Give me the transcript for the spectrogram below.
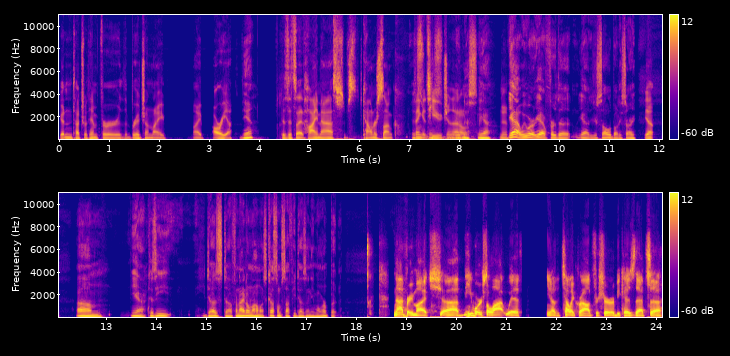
getting in touch with him for the bridge on my my Aria Yeah, because it's that high mass s- countersunk thing. It's, huge, and I don't. goodness, yeah. Yeah. yeah, we were, yeah, for the, yeah, your solid buddy. Sorry, Yeah. Um, yeah, because he he does stuff, and I don't know how much custom stuff he does anymore, but not very much. Uh, he works a lot with you know the telecrowd for sure because that's uh,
